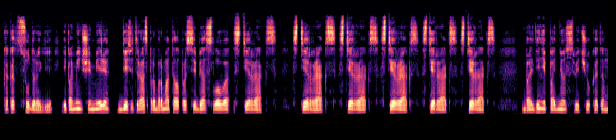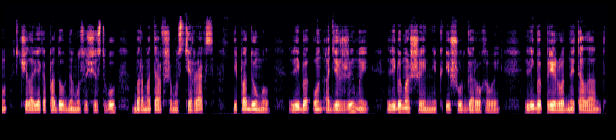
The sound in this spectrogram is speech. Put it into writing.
как от судороги, и по меньшей мере десять раз пробормотал про себя слово «стиракс». «Стиракс, стиракс, стиракс, стиракс, стиракс». Бальдини поднес свечу к этому человекоподобному существу, бормотавшему стиракс, и подумал, либо он одержимый, либо мошенник и шут Гороховый, либо природный талант.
